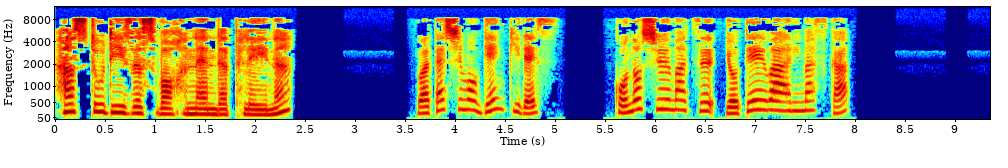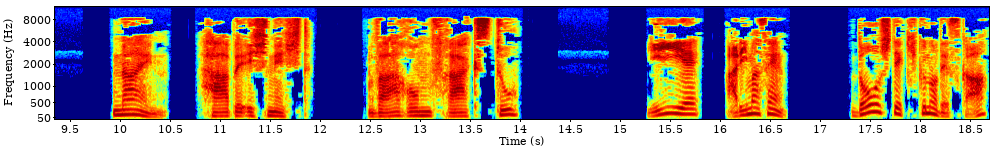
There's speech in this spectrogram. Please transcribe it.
Hast du dieses Wochenende Pläne? 私も元気です。この週末、予定はありますか Nein, habe ich nicht. Warum fragst du? いいえ、ありません。どうして聞くのですか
